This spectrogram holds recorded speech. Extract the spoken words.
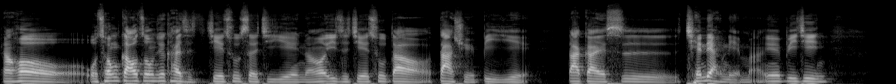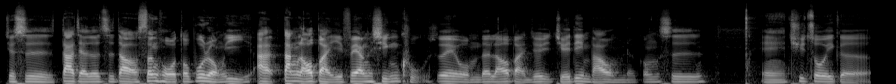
然后我从高中就开始接触设计业，然后一直接触到大学毕业，大概是前两年嘛，因为毕竟。就是大家都知道，生活都不容易啊，当老板也非常辛苦，所以我们的老板就决定把我们的公司，嗯、欸，去做一个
